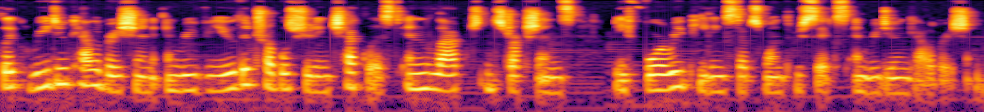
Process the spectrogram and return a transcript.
click Redo Calibration and review the troubleshooting checklist in the lab instructions before repeating steps 1 through 6 and redoing calibration.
